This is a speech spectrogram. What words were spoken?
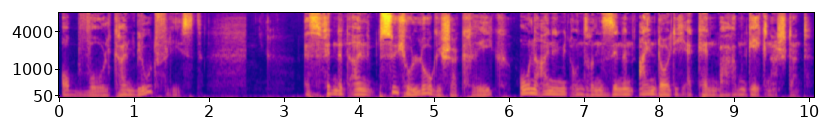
obwohl kein Blut fließt. Es findet ein psychologischer Krieg ohne einen mit unseren Sinnen eindeutig erkennbaren Gegner statt.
